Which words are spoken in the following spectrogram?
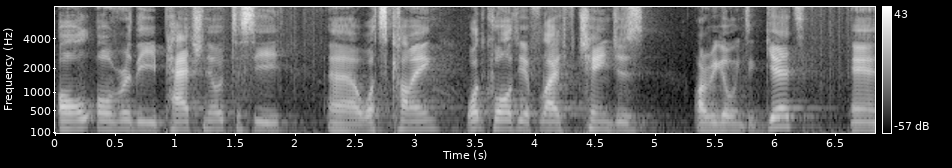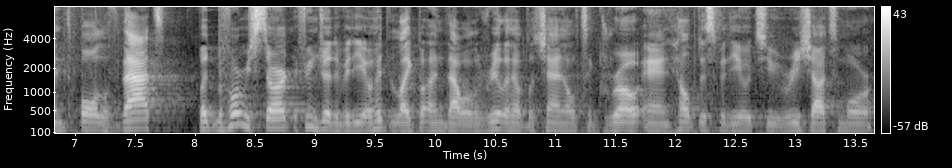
all over the patch note to see uh, what's coming, what quality of life changes are we going to get, and all of that. But before we start, if you enjoyed the video, hit the like button. That will really help the channel to grow and help this video to reach out to more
